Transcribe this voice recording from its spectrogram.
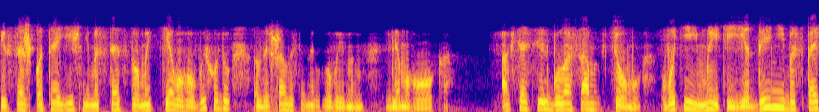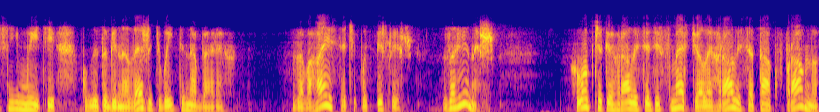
і все ж оте їхнє мистецтво миттєвого виходу лишалося невловимим для мого ока. А вся сіль була саме в цьому, в отій миті, єдиній безпечній миті, коли тобі належить вийти на берег. Завагаєшся чи поспішиш? Загинеш. Хлопчики гралися зі смертю, але гралися так вправно,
